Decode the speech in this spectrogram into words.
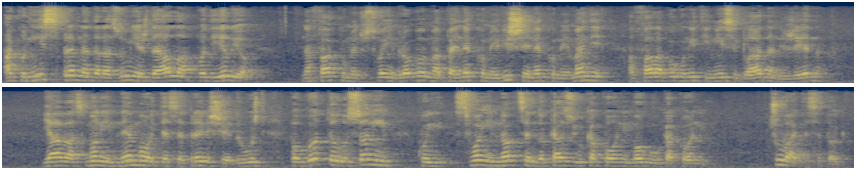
Ako nisi spremna da razumiješ da je Allah podijelio na faku među svojim robovima, pa je nekom je više, nekom je manje, a hvala Bogu niti nisi gladna ni žedna, ja vas molim, nemojte se previše družiti, pogotovo s onim koji svojim novcem dokazuju kako oni mogu, kako oni. Čuvajte se toga.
